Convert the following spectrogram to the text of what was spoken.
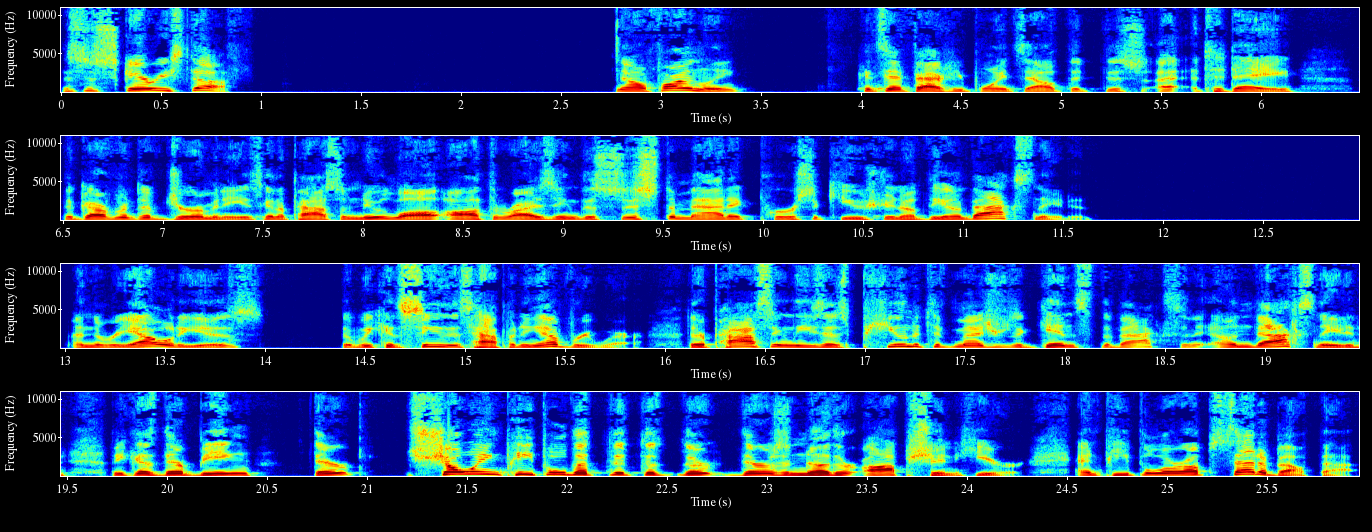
This is scary stuff. Now, finally, Consent Factory points out that this uh, today, the government of Germany is going to pass a new law authorizing the systematic persecution of the unvaccinated. And the reality is that we can see this happening everywhere. They're passing these as punitive measures against the vaccin- unvaccinated because they're being they're showing people that, that, that there, there's another option here, and people are upset about that.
